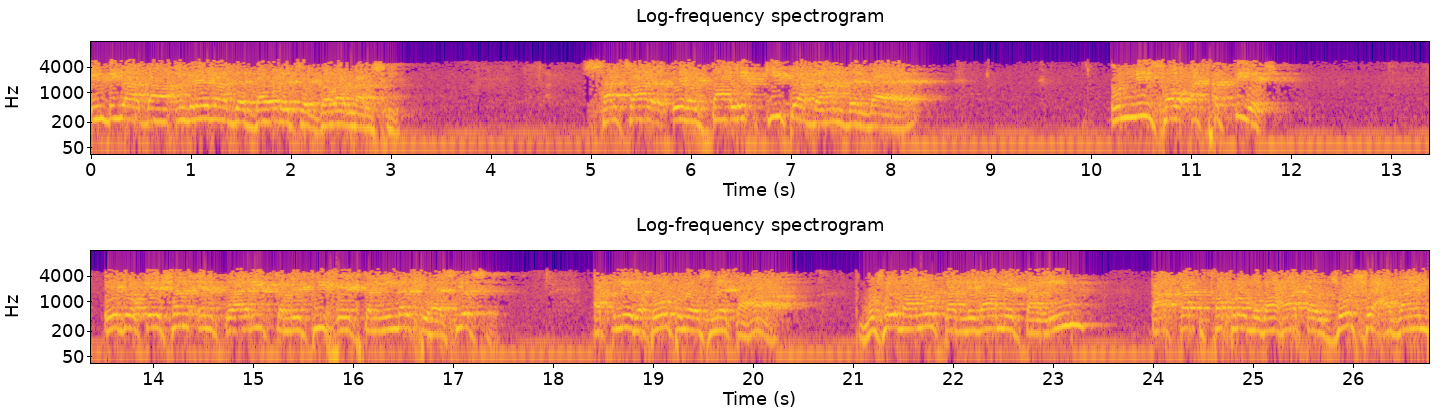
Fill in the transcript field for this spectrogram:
انڈیا دا انگریزوں کے دور چ گورنر سی۔ سرچار کی پیا بیان دینا ہے؟ انیس سو اٹھتی ایجوکیشن انکوائری کمیٹی کے کنوینر کی حیثیت سے اپنی رپورٹ میں اس نے کہا، مسلمانوں کا نظام تعلیم طاقت، فخر و مباحت اور جوش عزائم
